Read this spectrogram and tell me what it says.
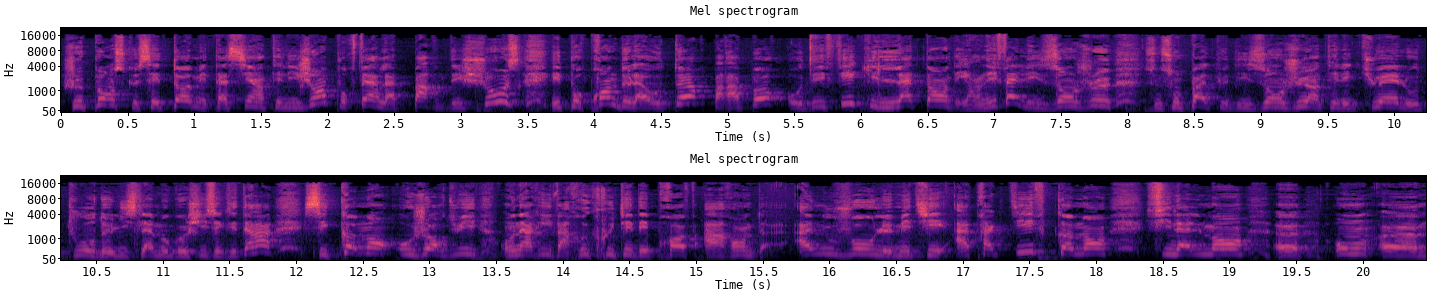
Je pense que cet homme est assez intelligent pour faire la part des choses et pour prendre de la hauteur par rapport aux défis qui l'attendent. Et en effet, les enjeux, ce ne sont pas que des enjeux intellectuels autour de l'islamo-gauchisme, etc. C'est comment aujourd'hui on arrive à recruter des profs, à rendre à nouveau le métier attractif, comment finalement euh, on, euh,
